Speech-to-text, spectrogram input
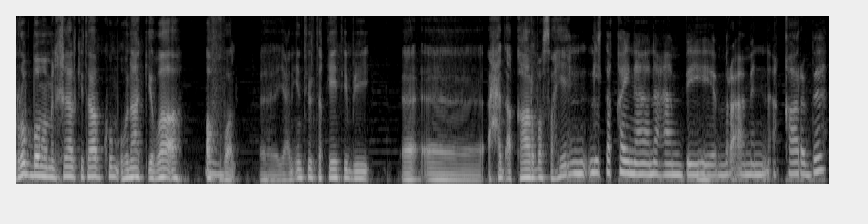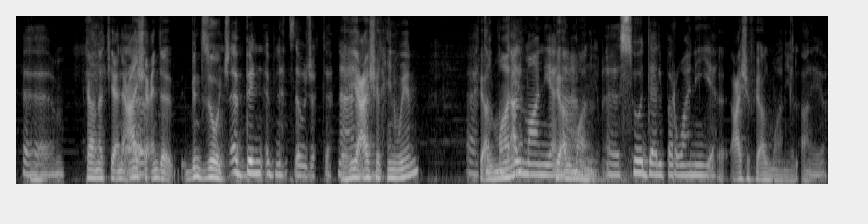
ربما من خلال كتابكم هناك إضاءة أفضل. يعني أنت التقيتي أحد أقاربه صحيح التقينا نعم بامرأة من أقاربه آه، كانت يعني عايشة آه، عند بنت زوج ابن ابنة زوجته نعم هي عايشة الحين وين أعتقد ألمانيا؟ ألمانيا في نعم. ألمانيا. آه، سودا البروانية آه، عايشة في ألمانيا الآن أيوه.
